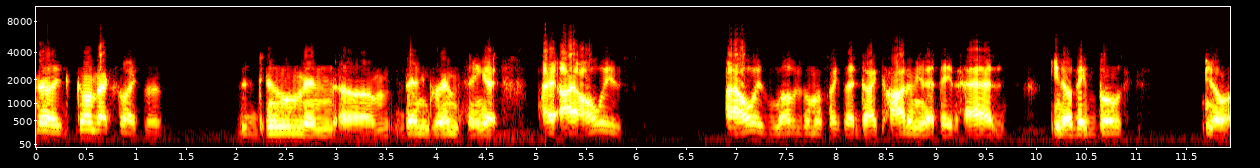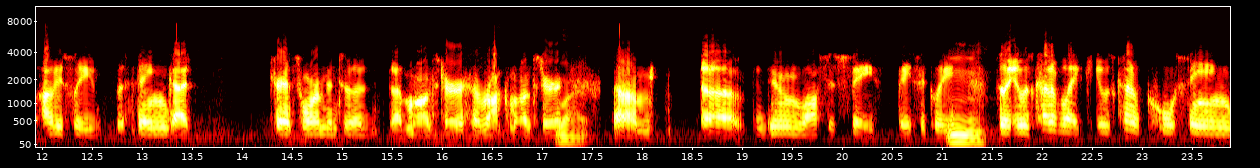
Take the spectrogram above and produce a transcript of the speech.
no, going back to like the the Doom and um, Ben Grimm thing, I, I I always I always loved almost like that dichotomy that they've had. You know, they both, you know, obviously the thing got transformed into a, a monster, a rock monster. Right. Um, uh, Doom lost his faith basically. Mm. So it was kind of like it was kind of cool seeing,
